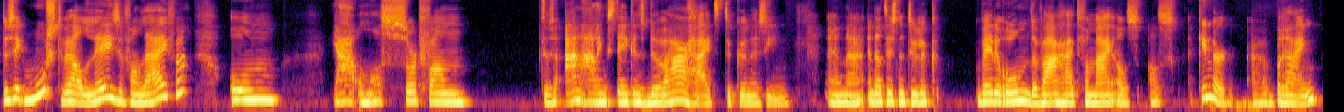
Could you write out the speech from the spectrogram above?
Dus ik moest wel lezen van lijven om ja, om als soort van tussen aanhalingstekens de waarheid te kunnen zien. En, uh, en dat is natuurlijk wederom de waarheid van mij als, als kinderbrein.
